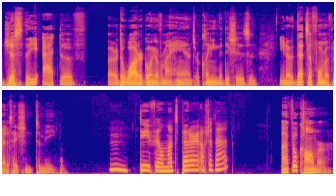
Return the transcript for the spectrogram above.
just the act of or the water going over my hands or cleaning the dishes, and you know that's a form of meditation to me. Mm. Do you feel much better after that? I feel calmer.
